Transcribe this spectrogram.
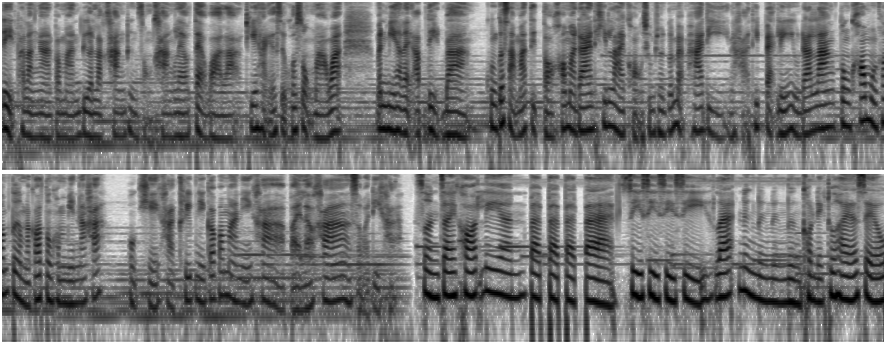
เดตพลังงานประมาณเดือนละครั้งถึง 2 ครั้งแล้วแต่วาระที่หายเสือเขาส่งมาว่า มันมีอะไรอัปเดตบ้าง คุณก็สามารถติดต่อเข้ามาได้ที่ไลน์ของชุมชนต้นแบบ 5D นะคะ ที่แปะลิงก์อยู่ด้านล่างตรงข้อมูลเพิ่มเติมแล้วก็ตรงคอมเมนต์นะคะโอเคค่ะ คลิปนี้ก็ประมาณนี้ค่ะ ไปแล้วค่ะ สวัสดีค่ะ สนใจคอร์สเรียน 8888 4444 และ 1111 Connect to Higher Self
